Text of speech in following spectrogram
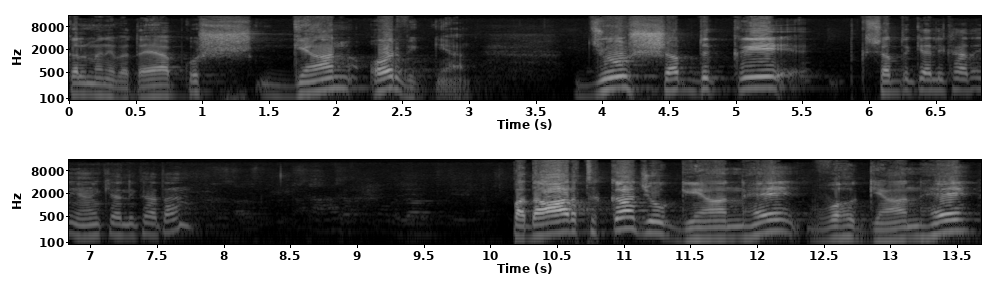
कल मैंने बताया आपको, ज्ञान और विज्ञान। जो शब्द के, शब्द क्या लिखा था? यहाँ क्या लिखा था? पदार्थ का जो ज्ञान है, वह ज्ञान है।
